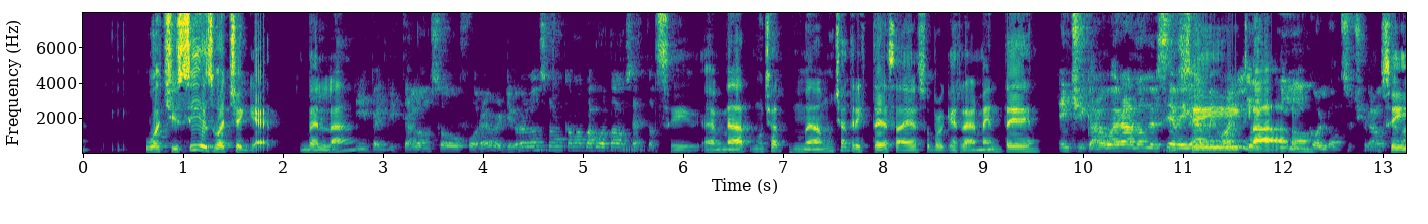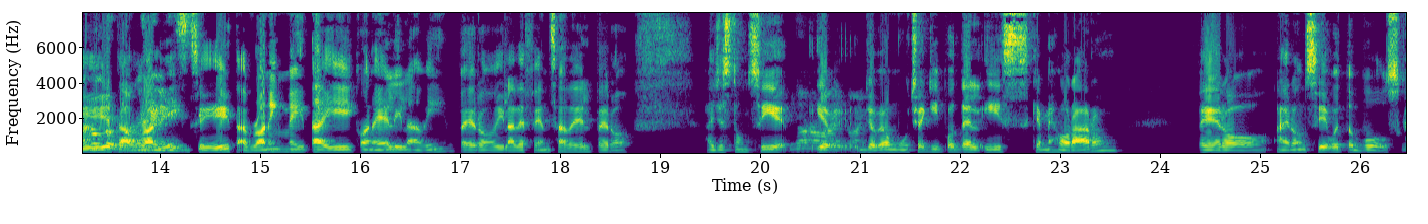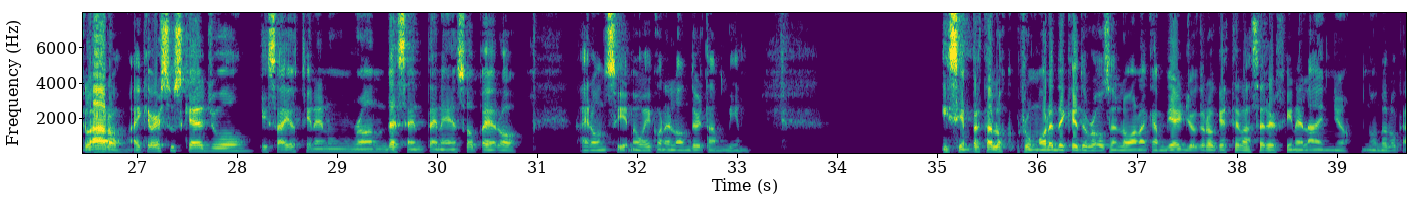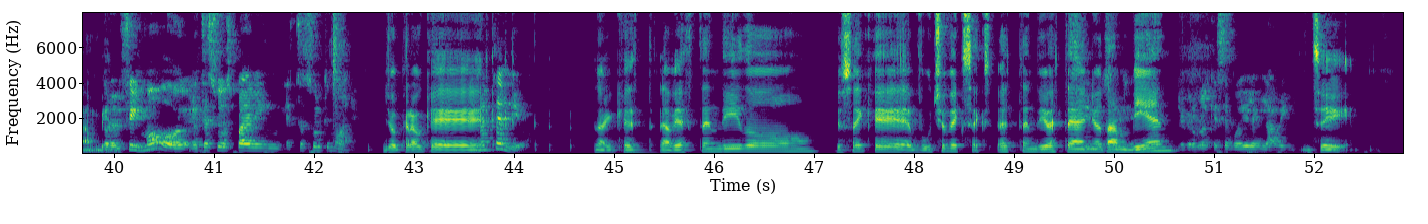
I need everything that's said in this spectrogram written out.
What you see is what you get, ¿verdad? Y perdiste a Alonso forever. Yo creo que Alonso nunca más va a jugar baloncesto. Sí, eh, me da mucha, me da mucha tristeza eso, porque realmente En Chicago era donde él se veía Sí, mejor. claro. Y con Alonso Chicago. sí, Ah, no, está running, sí, está running mate ahí con él y Lavin, pero y la defensa de él, pero I just don't see it. No, no, Y, hay, no hay. Yo veo muchos equipos del East que mejoraron, pero I don't see it with the Bulls. Claro, hay que ver su schedule, quizá ellos tienen un run decente en eso, pero I don't see it. Me voy con el under también. Y siempre están los rumores de que DeRozan lo van a cambiar. Yo creo que este va a ser el fin del año donde lo Pero cambien. él filmó o este es su expiring, este es su último año. Yo creo que no extendió. que había extendido. Yo sé que Vucevic se ex- extendió este año Sí, también. Yo creo que el que se puede ir es Lavin. Sí.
